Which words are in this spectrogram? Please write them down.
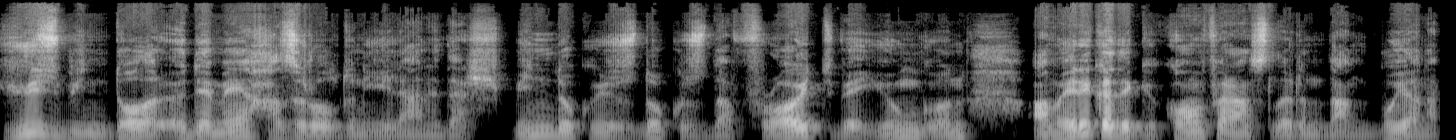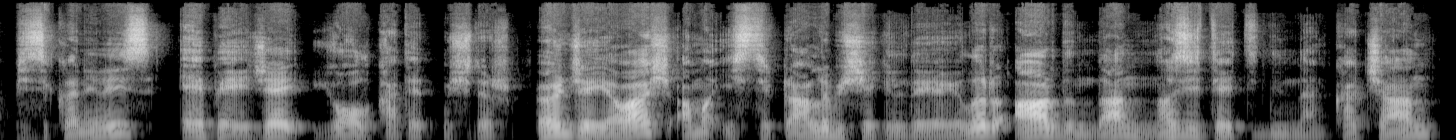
100 bin dolar ödemeye hazır olduğunu ilan eder. 1909'da Freud ve Jung'un Amerika'daki konferanslarından bu yana psikanaliz epeyce yol kat etmiştir. Önce yavaş ama istikrarlı bir şekilde yayılır ardından Nazi tehdidinden kaçan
